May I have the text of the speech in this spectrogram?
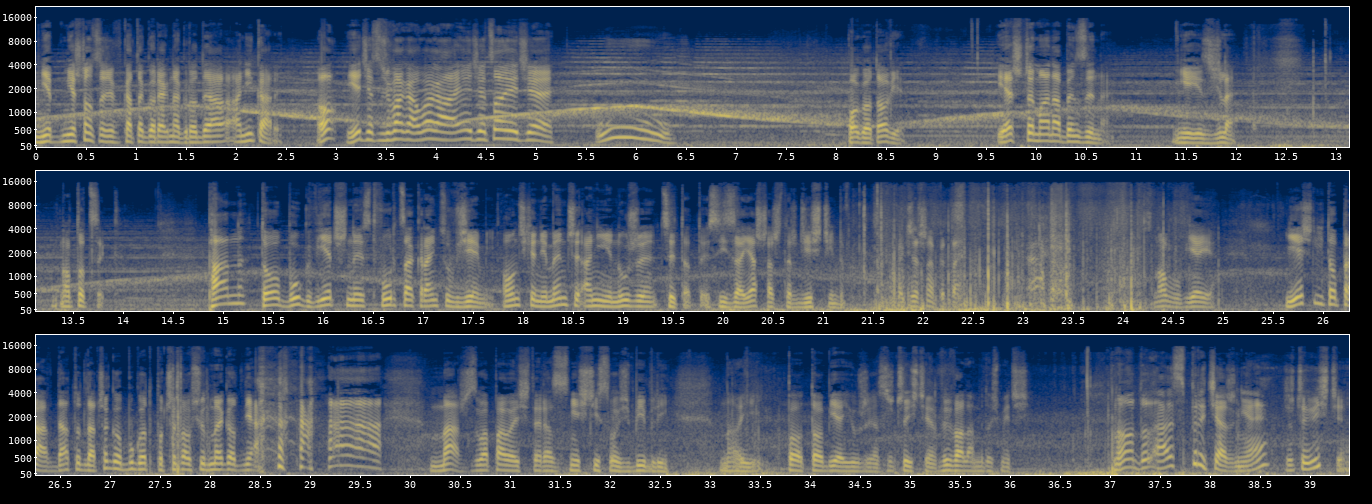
nie mieszcząca się w kategoriach nagrody ani kary. O, jedzie coś, uwaga, uwaga, jedzie, co jedzie? Uuu. Pogotowie. Jeszcze ma na benzynę. Nie jest źle. No to cyk. Pan to Bóg wieczny, stwórca krańców ziemi. On się nie męczy ani nie nuży. Cytat, to jest Izajasza 42. Tak zacznę pytanie. Znowu wieje. Jeśli to prawda, to dlaczego Bóg odpoczywał siódmego dnia? Masz, złapałeś teraz nieścisłość Biblii. No i po tobie już jest. Rzeczywiście, wywalamy do śmieci. No, do, ale spryciarz, nie? Rzeczywiście.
